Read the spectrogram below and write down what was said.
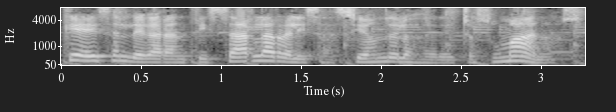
que es el de garantizar la realización de los derechos humanos.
